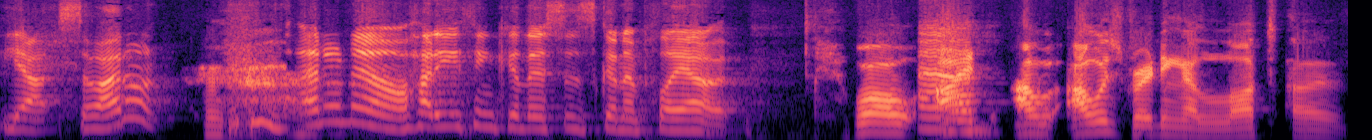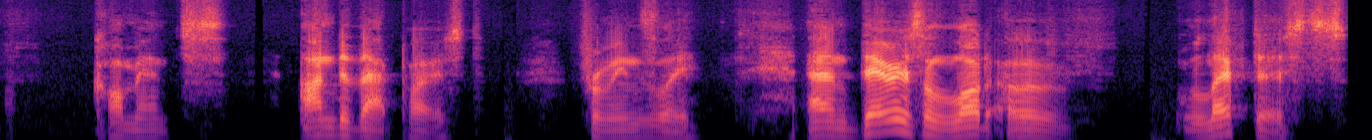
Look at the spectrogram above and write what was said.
Yeah, so I don't, I don't know. How do you think this is going to play out? Well, uh, I, I, I was reading a lot of comments under that post from Inslee, and there is a lot of leftists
